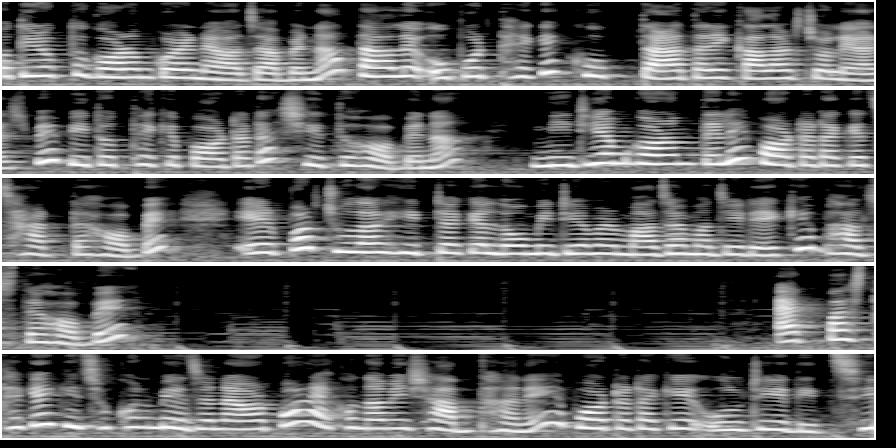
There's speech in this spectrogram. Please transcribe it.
অতিরিক্ত গরম করে নেওয়া যাবে না, তাহলে উপর থেকে খুব তাড়াতাড়ি কালার চলে আসবে, ভিতর থেকে পরোটাটা সিদ্ধ হবে না। মিডিয়াম গরম তেলে পরোটাটাকে ছাড়তে হবে। এরপর চুলার হিটটাকে লো মিডিয়ামের মাঝামাঝি রেখে ভাজতে হবে। এক পাশ থেকে কিছুক্ষণ ভেজে নেওয়ার পর এখন আমি সাবধানে পরোটাটাকে উল্টিয়ে দিচ্ছি।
